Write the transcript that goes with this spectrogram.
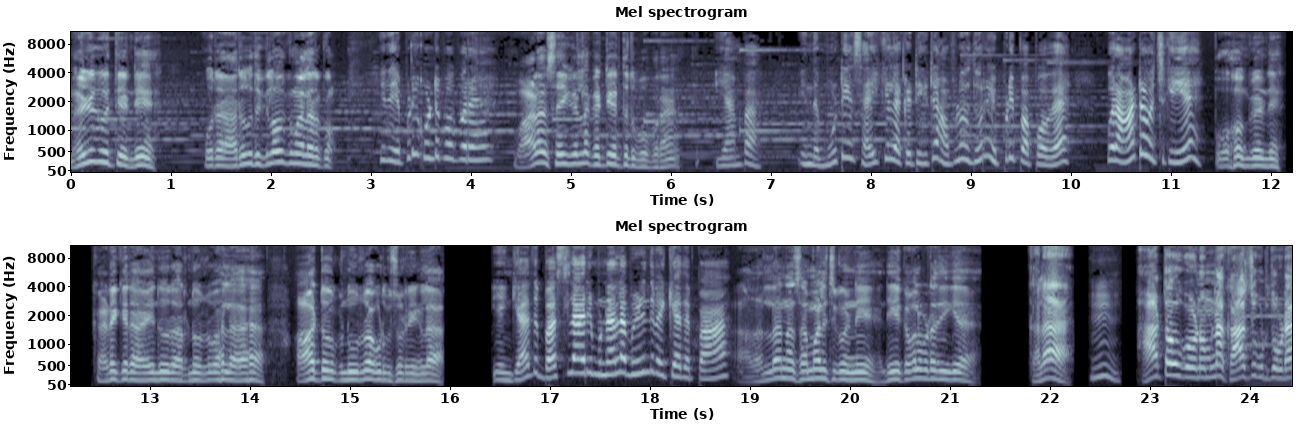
மெழுகுவத்தி அண்ணி ஒரு அறுபது கிலோவுக்கு மேலே இருக்கும். இதை எப்படி கொண்டு போப் போற? வாழை சைக்கிளில் கட்டி எடுத்துகிட்டு போகிறேன் ஏன்பா இந்த மூட்டையை சைக்கிள்ல கட்டிக்கிட்டு அவ்வளவு தூரம் எப்படிப்பா போவ? ஒரு ஆட்டோ வச்சுக்கியே. போங்க அண்ணி கிடைக்கிற ஐநூறு அறநூறுவாயில் ஆட்டோவுக்கு நூறுரூவா கொடுக்க சொல்கிறீங்களா எங்கேயாவது பஸ் லாரி முன்னால விழுந்து வைக்காதப்பா. அதெல்லாம் நான் சமாளிச்சுக்குவேன் நீ நீங்கள் கவலைப்படாதீங்க. கலா ம். ஆட்டோவுக்கு வேணும்னா காசு கொடுத்து விட.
